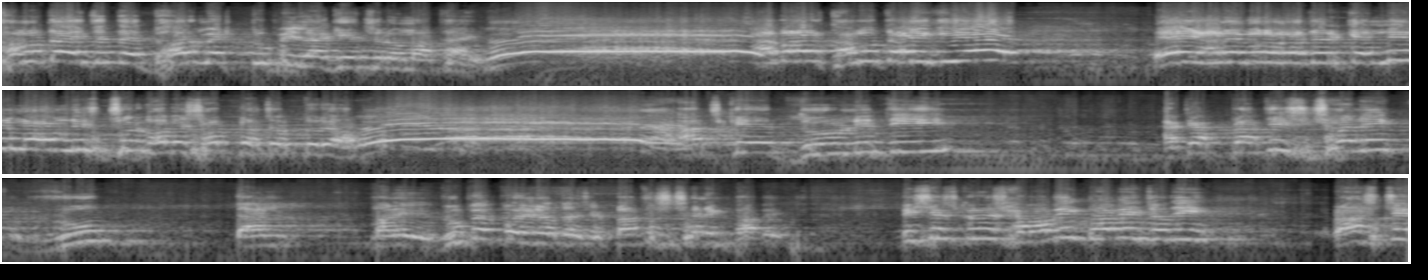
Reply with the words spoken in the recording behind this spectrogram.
ক্ষমতায় যেতে ধর্মের টুপি লাগিয়েছিল মাথায়। আবার ক্ষমতায় গিয়ে এই আলেমন আমাদেরকে নির্মম নিষ্ঠুর ভাবে সবটা চত্বরে আজকে দুর্নীতি একটা প্রাতিষ্ঠানিক রূপ দান মানে রূপে পরিণত হয়েছে প্রাতিষ্ঠানিক ভাবে বিশেষ করে স্বাভাবিকভাবে যদি রাষ্ট্রে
